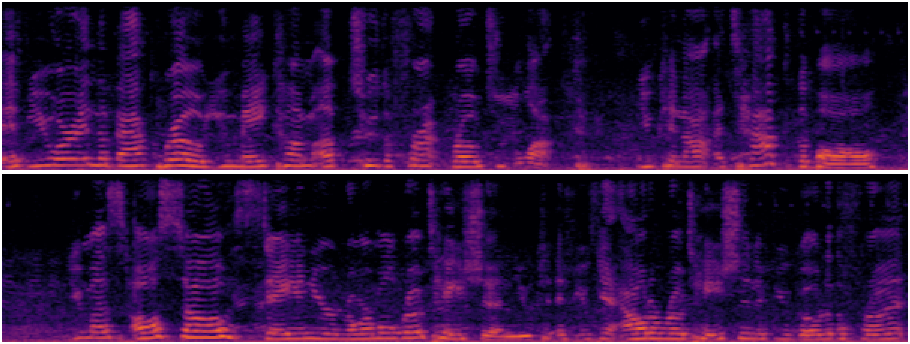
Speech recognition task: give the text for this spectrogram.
If you are in the back row, you may come up to the front row to block. You cannot attack the ball. You must also stay in your normal rotation. You can, if you get out of rotation, if you go to the front,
